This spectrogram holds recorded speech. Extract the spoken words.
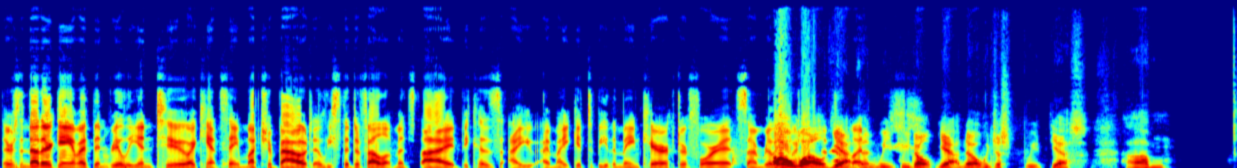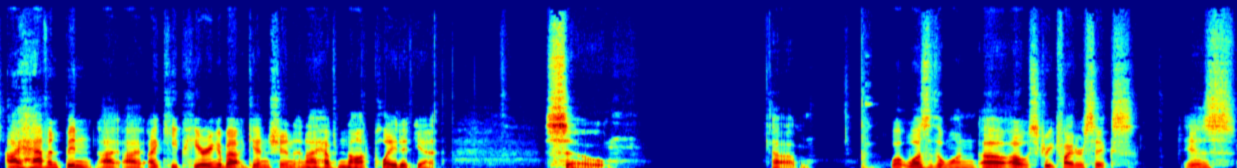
There's another game I've been really into. I can't say much about, at least the development side, because I I might get to be the main character for it. So I'm really. oh well, yeah. one. Then we we don't. Yeah, no, we just we yes. Um, I haven't been. I, I I keep hearing about Genshin, and I have not played it yet. So, um, what was the one? Uh, oh, Street Fighter Six is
